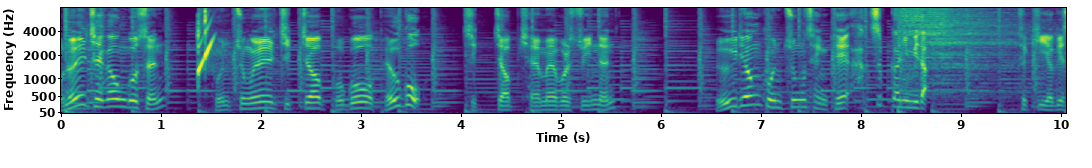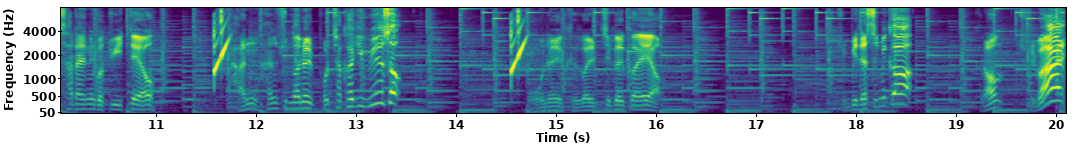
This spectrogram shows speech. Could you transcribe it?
오늘 제가 온 곳은 곤충을 직접 보고 배우고 직접 체험해 볼 수 있는 의령 곤충 생태 학습관입니다. 특히 여기 살아있는 것도 있대요. 단 한순간을 포착하기 위해서 오늘 그걸 찍을 거예요. 준비됐습니까? 그럼 출발!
